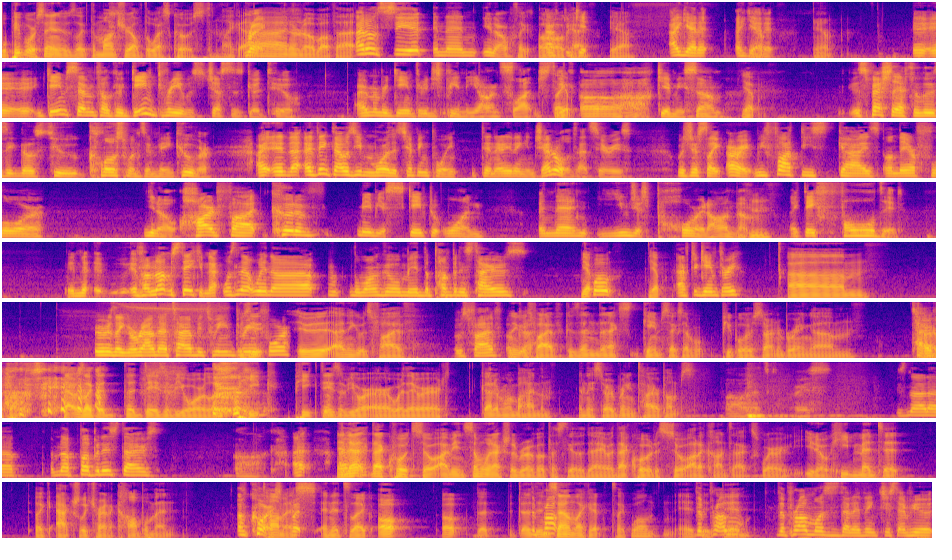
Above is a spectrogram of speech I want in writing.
Well people were saying it was like the montreal of the west coast I'm like Right. Ah, i don't know about that I don't see it, and then you know, it's like oh okay yeah I get it, I get Yep. it. yeah game seven felt good. Game three was just as good too. I remember game three just being the onslaught, just like, Yep. oh, give me some. yep especially after losing those two close ones in Vancouver. I, and I think that was even more the tipping point than anything in general of that series. Was just like, all right, we fought these guys on their floor, you know, hard fought, could have maybe escaped with one, and then you just pour it on them. Mm-hmm. Like they folded. And if I'm not mistaken, that wasn't that when uh, Luongo made the pump in his tires Yep. quote yep after Game Three, um It was like around that time between three was and four. it i think it was five It was five. i think it was five because then the next game six people are starting to bring um Tire tire pumps. pumps. that was like the, the days of yore like peak peak days of your era where they were got everyone behind them and they started bringing tire pumps oh, that's glorious. He's not uh I'm not pumping his tires. Oh god. I, And I- that, that quote, so I mean, someone actually wrote about this the other day. Where that quote is so out of context, where you know he meant it like actually trying to compliment of course, Thomas, and it's like, oh, oh, that, that didn't prob- sound like it. It's like, well, it, the it problem the problem was is that I think just every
